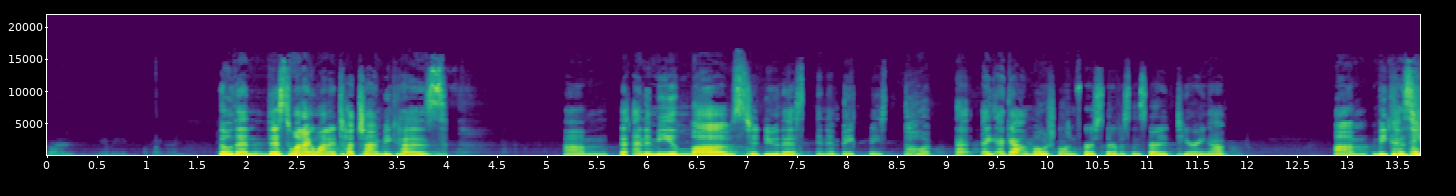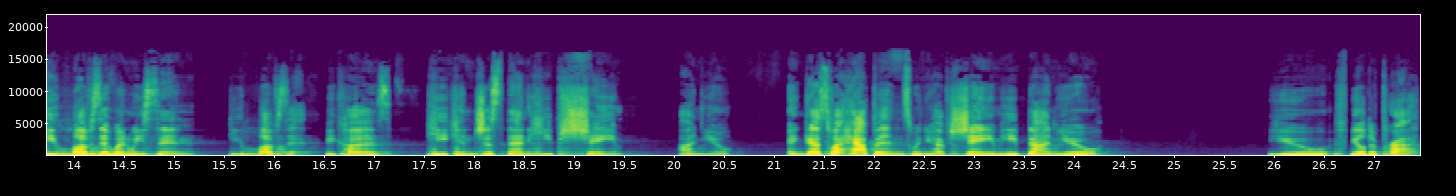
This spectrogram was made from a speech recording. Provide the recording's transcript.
Go ahead. So then, this one I want to touch on because um, the enemy loves to do this, and it makes me so upset. I, I got emotional in first service and started tearing up um, because he loves it when we sin. He loves it because he can just then heap shame on you. And guess what happens when you have shame heaped on you? You feel depressed.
